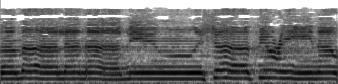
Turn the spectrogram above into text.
فَمَا لَنَا مِن شَافِعِينَ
